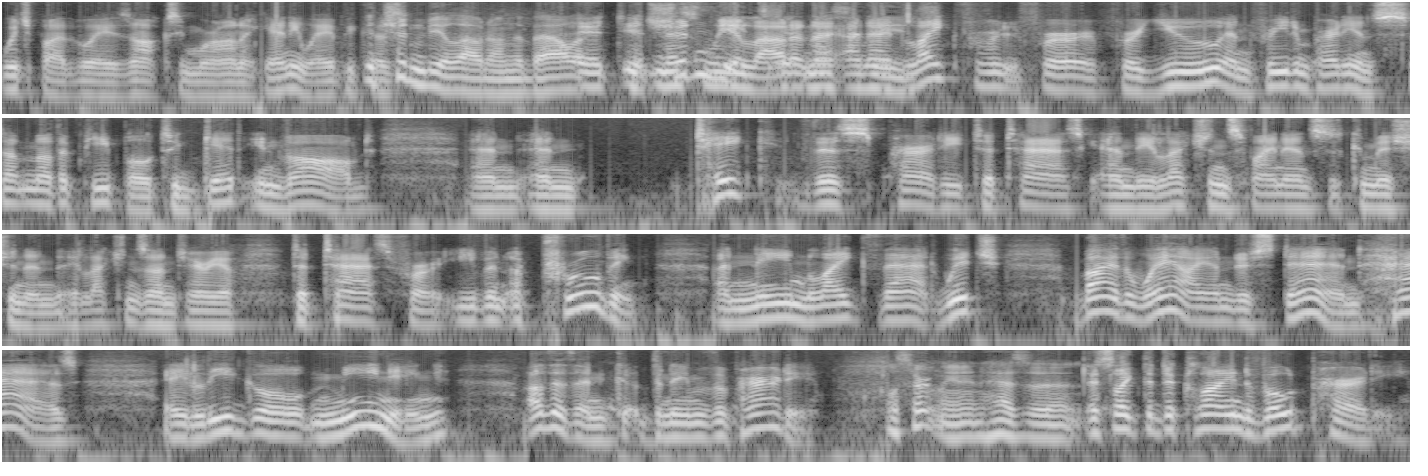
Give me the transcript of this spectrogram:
which, by the way, is oxymoronic anyway, because It shouldn't be allowed on the ballot. it, it, shouldn't be allowed, and, I, and I'd like for, for, for you and Freedom Party and some other people to get involved and and take this party to task and the Elections Finances Commission and Elections Ontario to task for even approving a name like that, which, by the way, I understand has a legal meaning other than the name of a party. Well, certainly, and it has a It's like the declined vote party.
